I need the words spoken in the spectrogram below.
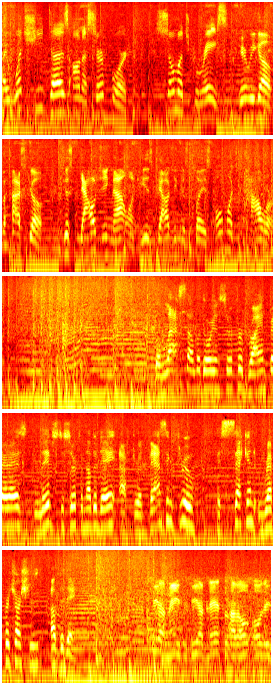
By what she does on a surfboard, so much grace. Here we go, Vasco, just gouging that one. He is gouging this place, so much power. The last Salvadorian surfer, Bryan Pérez, lives to surf another day after advancing through his second repechage heat of the day. We are amazed. We are blessed to have all, all these,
